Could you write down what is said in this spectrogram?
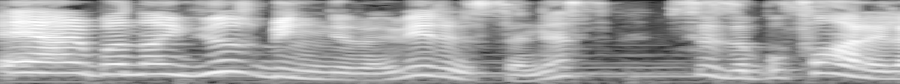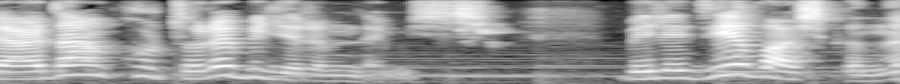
eğer bana 100 bin lira verirseniz sizi bu farelerden kurtarabilirim demiş. Belediye başkanı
